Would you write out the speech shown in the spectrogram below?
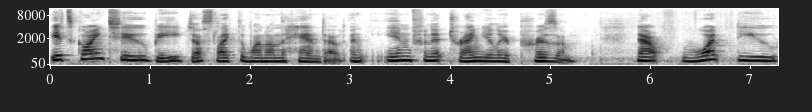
it's going to be just like the one on the handout, an infinite triangular prism. Now, what do you,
